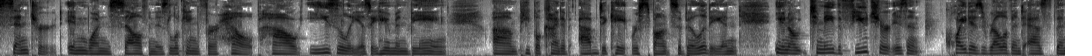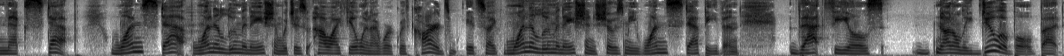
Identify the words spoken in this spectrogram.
centered in oneself and is looking for help, how easily as a human being um, people kind of abdicate responsibility. And, you know, to me, the future isn't quite as relevant as the next step. One step, one illumination, which is how I feel when I work with cards. It's like one illumination shows me one step even. That feels not only doable, but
